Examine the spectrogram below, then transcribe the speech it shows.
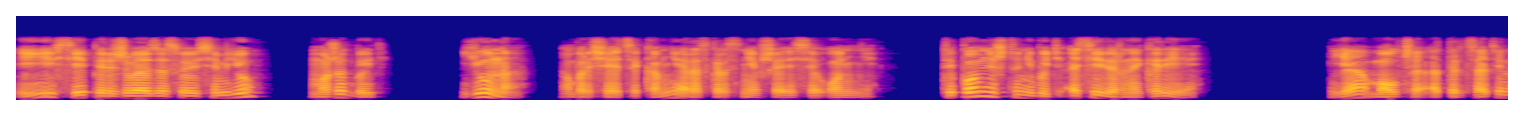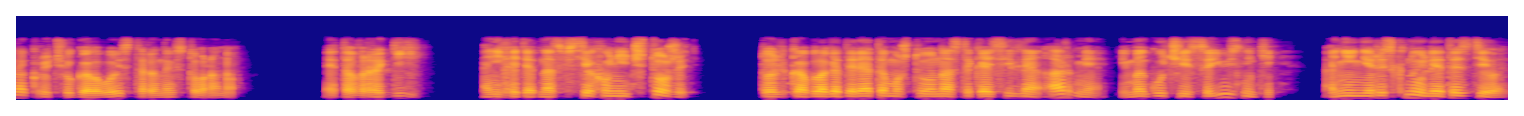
И все переживают за свою семью? Может быть. «Юна», – обращается ко мне раскрасневшаяся Онни, – «ты помнишь что-нибудь о Северной Корее?» Я молча отрицательно кручу головой из стороны в сторону. Это враги. Они хотят нас всех уничтожить. Только благодаря тому, что у нас такая сильная армия и могучие союзники, они не рискнули это сделать.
